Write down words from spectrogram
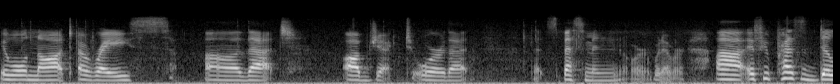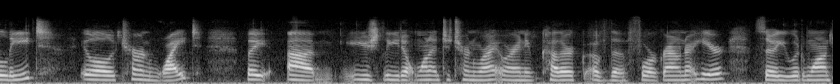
it will not erase uh, that object or that that specimen or whatever. Uh, if you press delete, it will turn white, but um, usually you don't want it to turn white or any color of the foreground right here. So you would want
